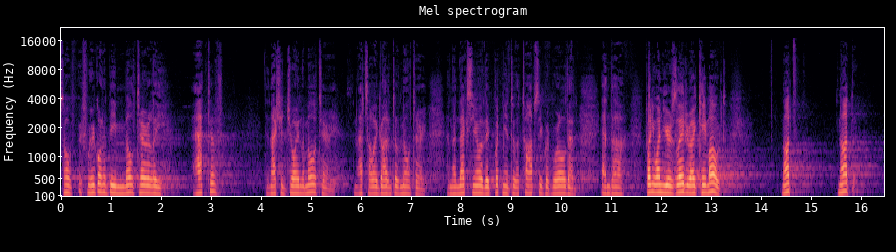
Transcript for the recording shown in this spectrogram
So, if we're going to be militarily active, then I should join the military. And that's how I got into the military. And the next, you know, they put me into the top secret world. And, and uh, 21 years later, I came out. Not, not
